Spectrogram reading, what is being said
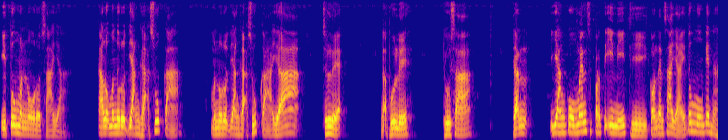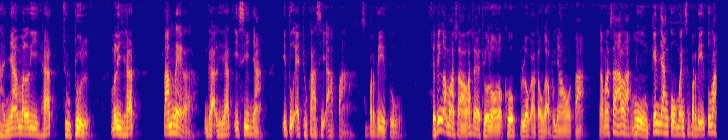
Itu menurut saya. Kalau menurut yang nggak suka menurut yang nggak suka ya jelek. Nggak boleh. Dosa. Dan yang komen seperti ini di konten saya itu mungkin hanya melihat judul melihat thumbnail nggak lihat isinya. Itu edukasi apa? Seperti itu jadi nggak masalah saya diolok-olok goblok atau nggak punya otak. Nggak masalah. Mungkin yang komen seperti itulah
